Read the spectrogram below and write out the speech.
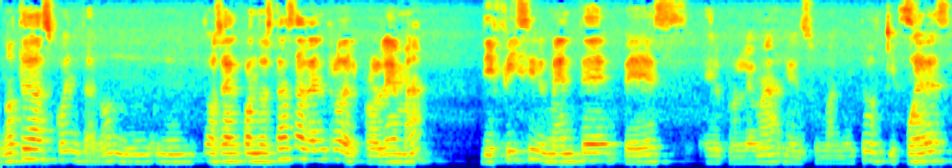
no te das cuenta, ¿no? O sea, cuando estás adentro del problema, difícilmente ves el problema en su magnitud y puedes,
